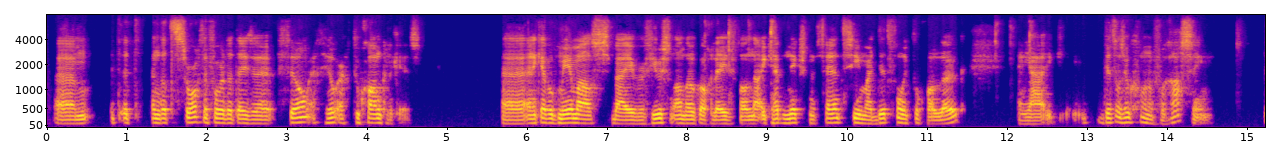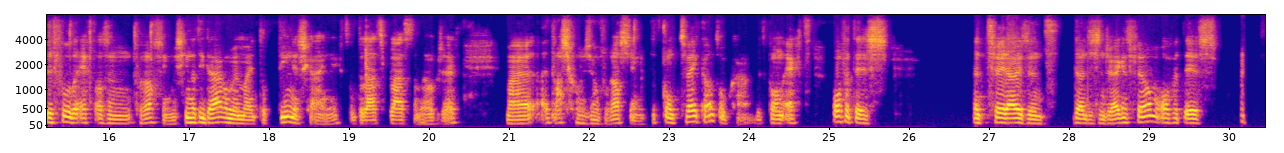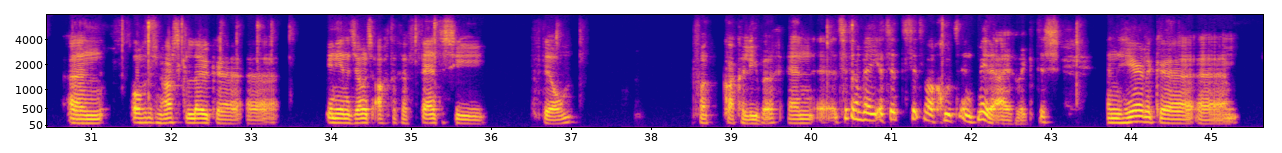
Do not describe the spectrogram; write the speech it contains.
Um, het, en dat zorgt ervoor dat deze film echt heel erg toegankelijk is. Uh, en ik heb ook meermaals bij reviews van anderen ook al gelezen van, nou, ik heb niks met fantasy, maar dit vond ik toch wel leuk. En ja, ik, dit was ook gewoon een verrassing. Dit voelde echt als een verrassing. Misschien dat hij daarom in mijn top 10 is geëindigd. Op de laatste plaats dan wel gezegd. Maar het was gewoon zo'n verrassing. Dit kon twee kanten op gaan. Dit kon echt... Of het is een 2000 Dungeons and Dragons film, of het is een, of het een hartstikke leuke eh, Indiana Jones-achtige fantasy film van qua kaliber. En eh, het zit er een beetje, het zit, zit wel goed in het midden eigenlijk. Het is een heerlijke, eh,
